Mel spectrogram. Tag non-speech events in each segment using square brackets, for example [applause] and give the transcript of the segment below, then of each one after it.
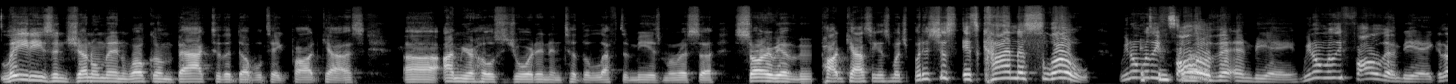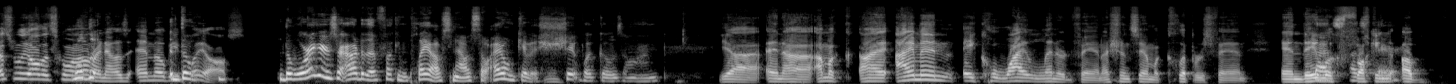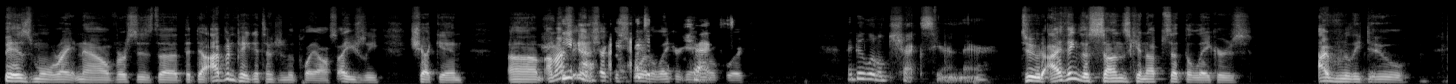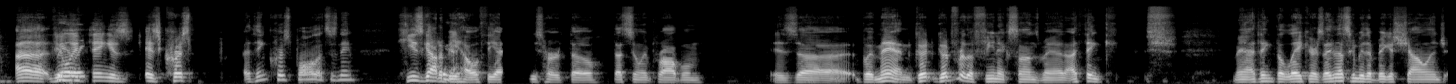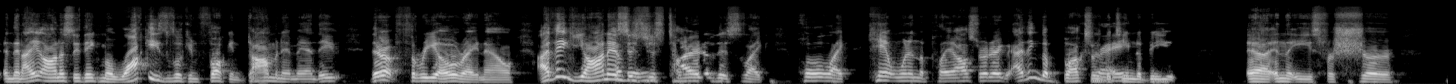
Ladies and gentlemen, welcome back to the Double Take Podcast. Uh, I'm your host, Jordan, and to the left of me is Marissa. Sorry we haven't been podcasting as much, but it's just, it's kind of slow. We don't It's really follow slow. the NBA. We don't really follow the NBA because that's really all that's going Well, on the- right now is MLB the- playoffs. The Warriors are out of the fucking playoffs now, so I don't Mm. give a shit what goes on. Yeah, and uh, I'm a I I'm in a Kawhi Leonard fan. I shouldn't say I'm a Clippers fan, and they That's- look fucking fair. Abysmal right now versus the the. I've been paying attention to the playoffs. I usually check in. Um, I'm actually Yeah, gonna check the score of the Laker game real quick, I do little checks here and there. dude. I think the Suns can upset the Lakers. I really do. Uh, the only thing is is Chris. I think Chris Paul. That's his name. He's got to be healthy. I- He's hurt though. That's the only problem. Is uh, but man, good good for the Phoenix Suns, man. I think, man, I think the Lakers. I think that's gonna be the biggest challenge. And then I honestly think Milwaukee's looking fucking dominant, man. They they're up 3-0 right now. I think Giannis is just tired of this like whole like can't win in the playoffs rhetoric. I think the Bucks are Right. the team to beat uh, in the East for sure.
